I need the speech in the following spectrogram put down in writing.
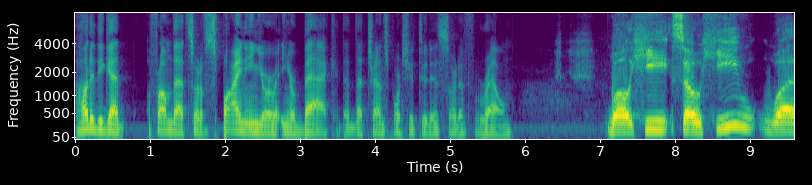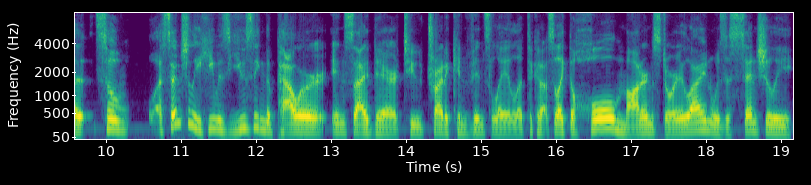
how did he get from that sort of spine in your in your back that that transports you to this sort of realm? Well, he so he was so essentially he was using the power inside there to try to convince Layla to come out. So like the whole modern storyline was essentially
